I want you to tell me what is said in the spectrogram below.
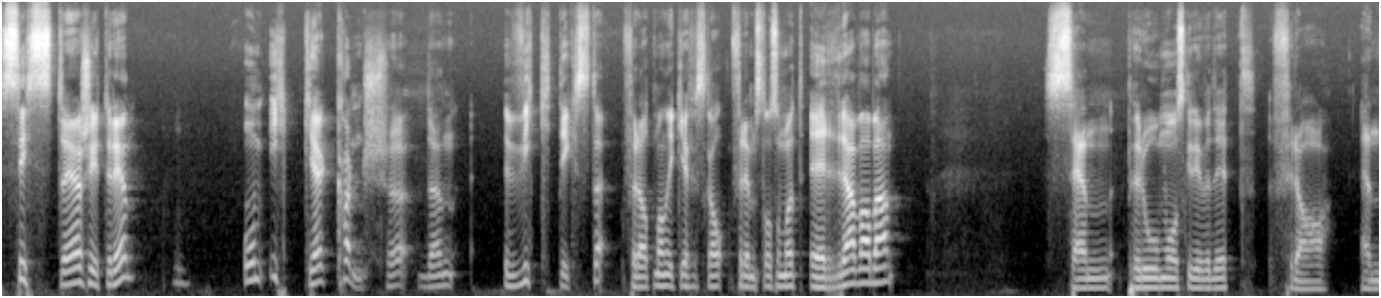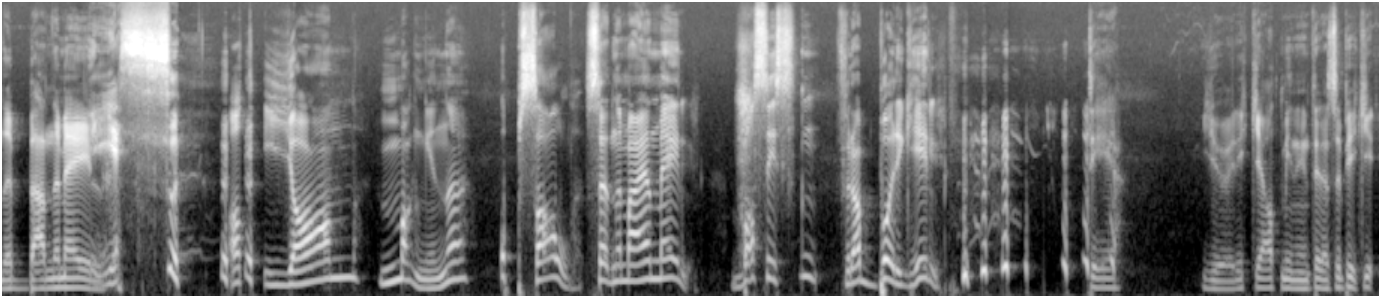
Siste jeg skyter inn, om ikke kanskje den viktigste for at man ikke skal fremstå som et ræva band, send promoskrivet ditt fra en bandemail. Yes! At Jan Magne Oppsal sender meg en mail. Bassisten fra Borghild. Det gjør ikke at min interesse piker.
